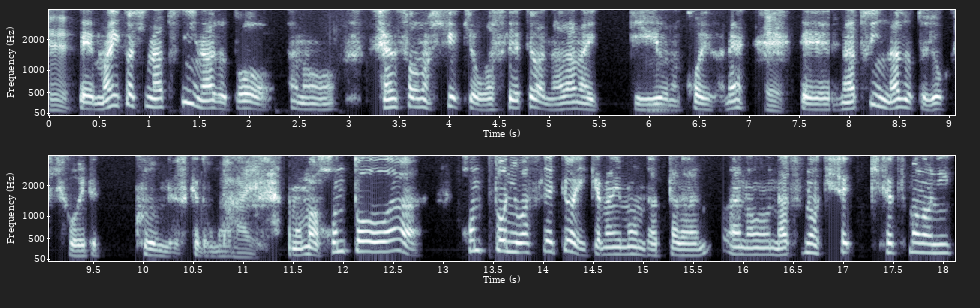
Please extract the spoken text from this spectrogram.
ええ。毎年夏になるとあの戦争の悲劇を忘れてはならないっていうような声がね、ええ。えー、夏になるとよく聞こえてくるんですけども、はい、あのまあ、本当は、本当に忘れてはいけないもんだったら、あの夏の季節季節ものに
